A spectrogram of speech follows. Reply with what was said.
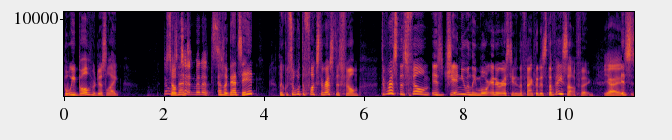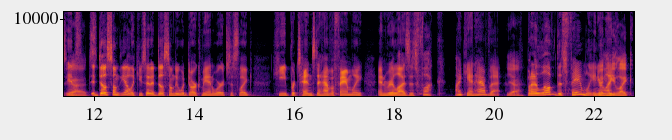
But we both were just like, that so was that's- 10 minutes. I was like, that's it. Like, so what the fuck's the rest of this film? The rest of this film is genuinely more interesting in the fact that it's the face-off thing. yeah, it's, it's, it's, yeah, it's, it does something yeah like you said it does something with darkman where it's just like he pretends to have a family and realizes fuck i can't have that yeah. but i love this family and you're and like he like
